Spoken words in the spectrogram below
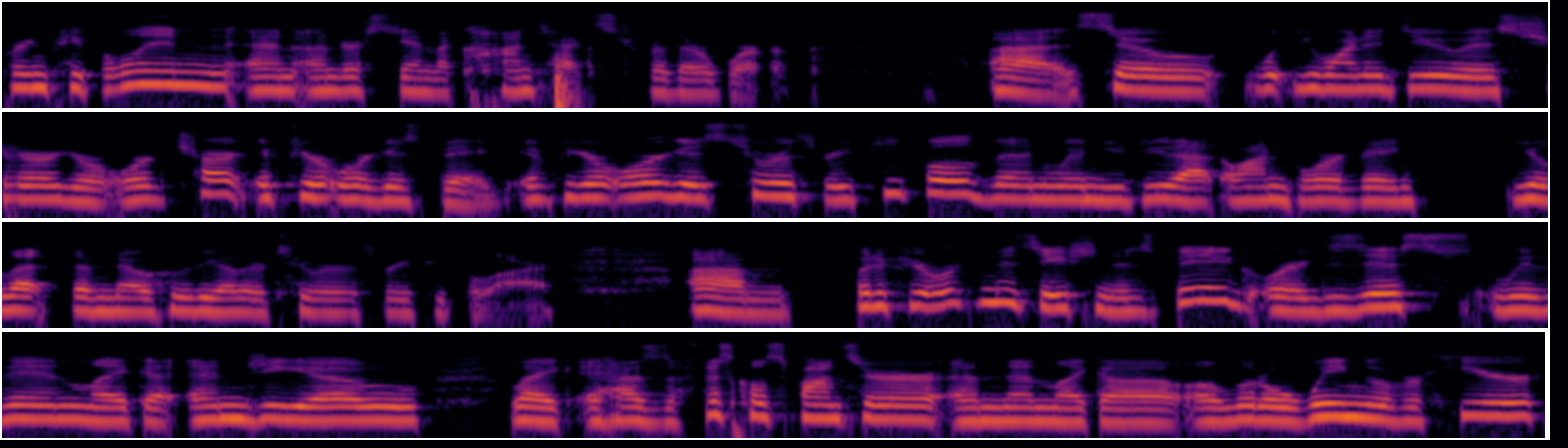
bring people in and understand the context for their work. Uh, so what you want to do is share your org chart if your org is big. If your org is two or three people, then when you do that onboarding, you let them know who the other two or three people are. Um, but if your organization is big or exists within like a NGO, like it has a fiscal sponsor and then like a, a little wing over here,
